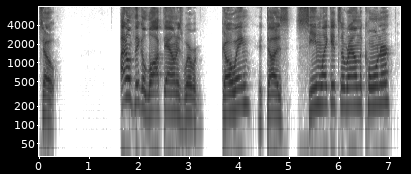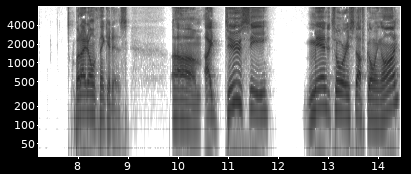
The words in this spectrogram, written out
So I don't think a lockdown is where we're going. It does seem like it's around the corner, but I don't think it is. Um, I do see mandatory stuff going on,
